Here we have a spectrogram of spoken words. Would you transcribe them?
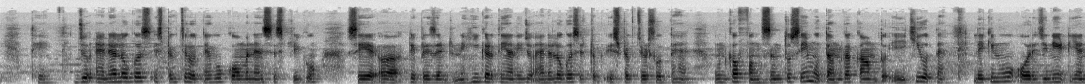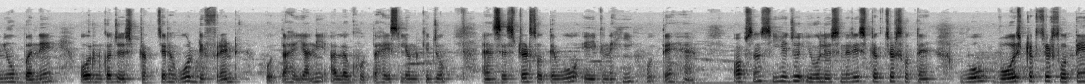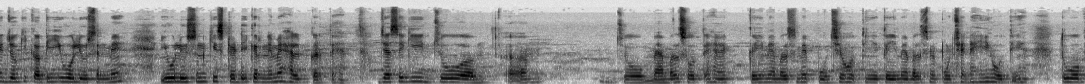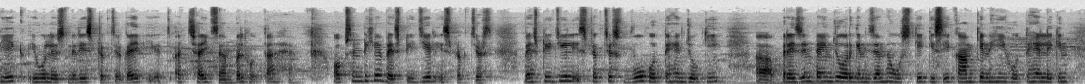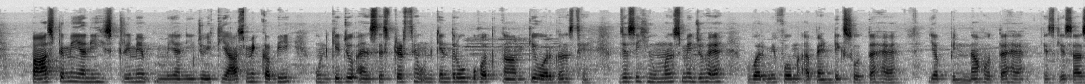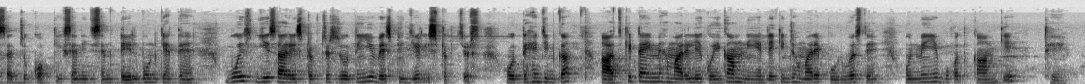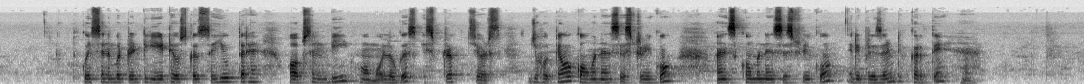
थे, जो एनालोगस स्ट्रक्चर होते हैं, वो कॉमन एंसेस्ट्री को से रिप्रेजेंट नहीं करते, यानी जो एनालोगस स्ट्रक्चर्स होते हैं, उनका फ़ंक्शन तो सेम होता है, उनका काम तो एक ही होता है, लेकिन वो ओरिजिनेट यानी वो बने और उनका जो स्ट्रक्चर है, वो डिफरेंट होता है, यानी अलग होता है, इसलिए उनके जो एंसेस्टर्स होते हैं, वो एक नहीं होते हैं। ऑप्शन सी है जो इवोल्यूशनरी स्ट्रक्चर्स होते हैं। वो वो स्ट्रक्चर्स होते हैं जो कि कभी इवोल्यूशन में इवोल्यूशन की स्टडी करने में हेल्प करते हैं। जैसे कि जो जो मैमल्स होते हैं, कई मैमल्स में पूछे होती हैं, कई मैमल्स में पूछे नहीं होती हैं तो वो भी एक इवोल्यूशनरी स्ट्रक्चर का एक अच्छा एग्ज़ाम्पल होता है। ऑप्शन डी है वेस्टिजियल स्ट्रक्चर्स वेस्टिजियल स्ट्रक्चर्स वो होते हैं जो कि प्रेजेंट टाइम जो ऑर्गेनिज्म है उसके किसी काम के नहीं होते हैं, लेकिन पास्ट में यानी हिस्ट्री में, यानी जो इतिहास में कभी उनके जो एंसेस्टर्स थे उनके अंदर वो बहुत काम के ऑर्गन्स थे। जैसे ह्यूमंस में जो है, वर्मी फॉर्म अपेंडिक्स होता है या पिन्ना होता है, इसके साथ साथ जो कॉकिक्स यानी जिसे हम टेल बोन कहते हैं, वो ये सारे स्ट्रक्चर्स जो होते हैं, ये वेस्टिजियल स्ट्रक्चर्स होते हैं, जिनका आज के टाइम में हमारे लिए कोई काम नहीं है, लेकिन जो हमारे पूर्वज थे, उनमें ये बहुत काम के थे। क्वेश्चन नंबर ट्वेंटी एट है, उसका सही उत्तर है ऑप्शन बी होमोलोगस स्ट्रक्चर्स जो होते हैं वो कॉमन एंसेस्ट्री को कॉमन एंसेस्ट्री को रिप्रेजेंट करते हैं।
